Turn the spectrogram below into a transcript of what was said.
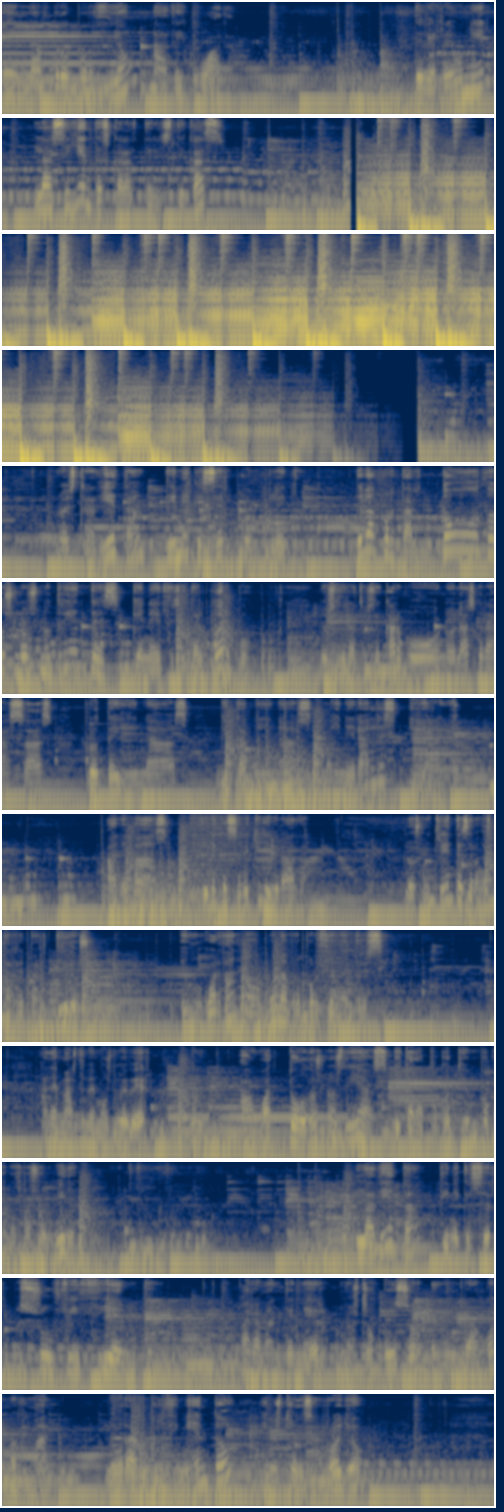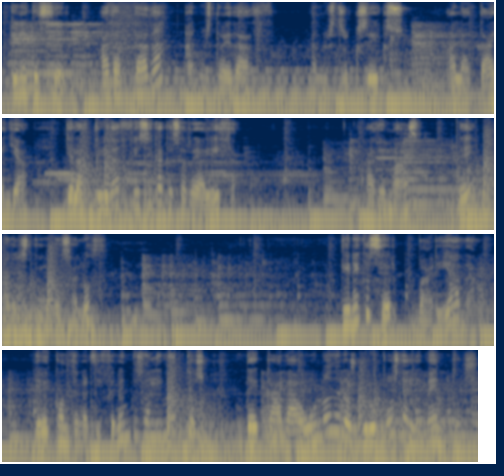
en la proporción adecuada. Debe reunir las siguientes características. Nuestra dieta tiene que ser completa. Debe aportar todos los nutrientes que necesita el cuerpo. Los hidratos de carbono, las grasas, proteínas, vitaminas, minerales y agua. Además, tiene que ser equilibrada. Los nutrientes deben estar repartidos, guardando una proporción entre sí. Además debemos beber agua todos los días y cada poco tiempo que no se nos olvide. La dieta tiene que ser suficiente para mantener nuestro peso en un rango normal, lograr un crecimiento y nuestro desarrollo. Tiene que ser adaptada a nuestra edad, a nuestro sexo, a la talla y a la actividad física que se realiza. Además de al estado de salud. Tiene que ser variada. Debe contener diferentes alimentos de cada uno de los grupos de alimentos.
